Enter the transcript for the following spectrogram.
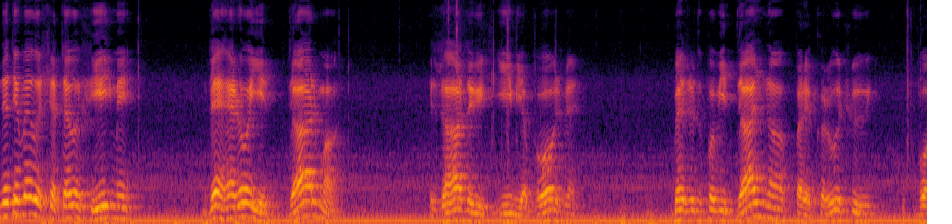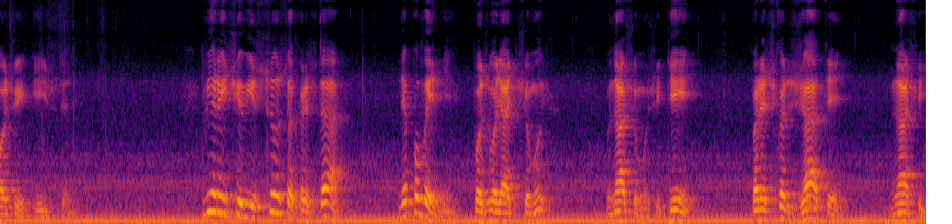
не дивилися телефільми, де герої дарма згадують ім'я Боже, безвідповідально перекручують Божі істини. Віруючи в Ісуса Христа, не повинні дозволяти чомусь в нашому житті перешкоджати нашій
